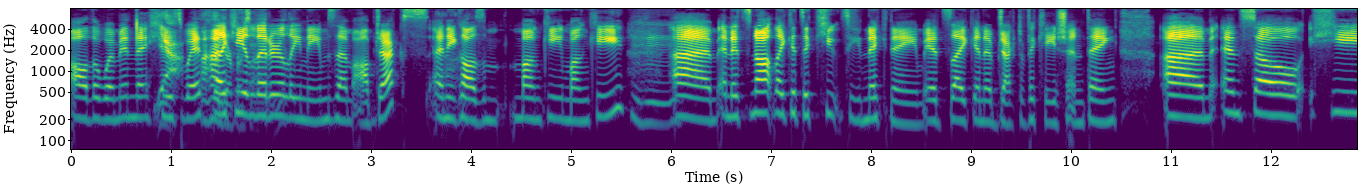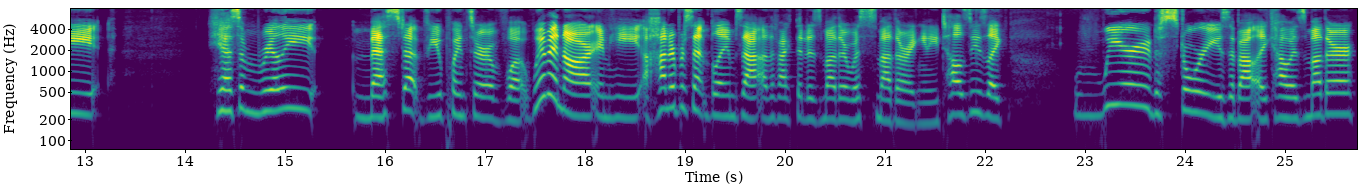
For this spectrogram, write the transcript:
all the women that he's Yeah, with. Like he literally names them objects, and he calls them monkey, monkey. Mhm. Um, and it's not like it's a cutesy nickname; it's like an objectification thing. Um, and so he he has some really messed up viewpoints of what women are, and he 100% blames that on the fact that his mother was smothering, and he tells these like weird stories about like how his mother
